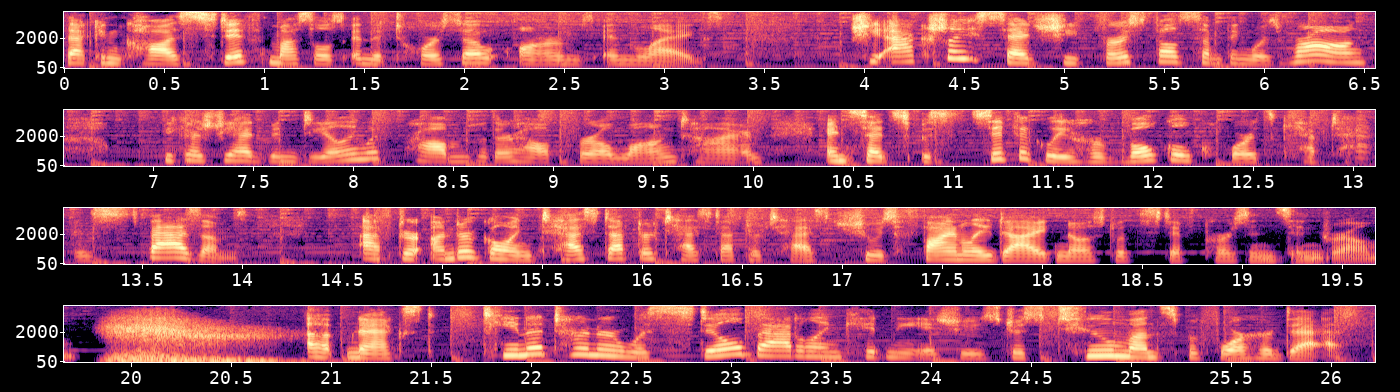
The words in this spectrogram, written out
that can cause stiff muscles in the torso, arms, and legs. She actually said she first felt something was wrong because she had been dealing with problems with her health for a long time and said specifically her vocal cords kept having spasms. After undergoing test after test after test, she was finally diagnosed with stiff person syndrome. Up next, Tina Turner was still battling kidney issues just two months before her death.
